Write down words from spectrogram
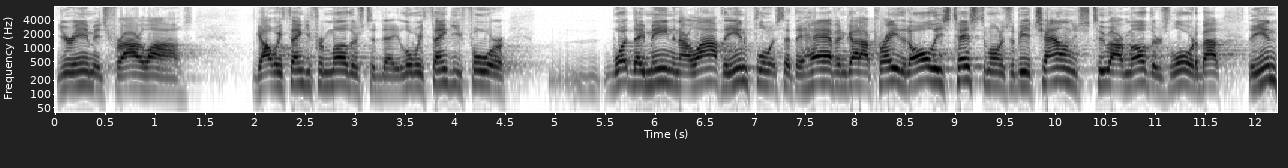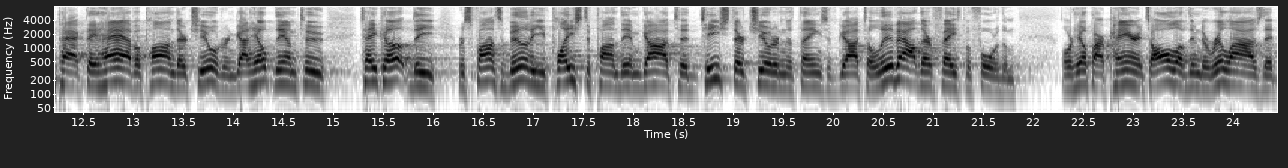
your image for our lives. God, we thank you for mothers today. Lord, we thank you for what they mean in our life, the influence that they have. And God, I pray that all these testimonies would be a challenge to our mothers, Lord, about the impact they have upon their children. God, help them to take up the responsibility you placed upon them, God, to teach their children the things of God, to live out their faith before them. Lord, help our parents, all of them, to realize that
